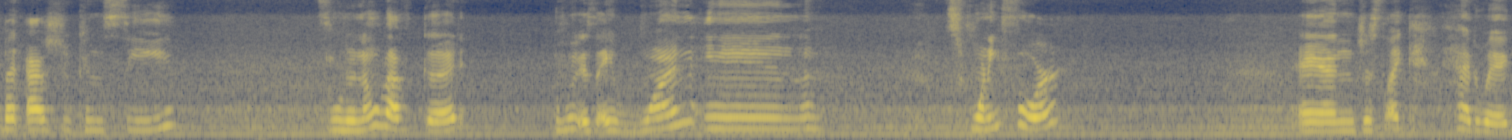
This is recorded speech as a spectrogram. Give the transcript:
but as you can see, it's Luna Lovegood, who is a 1 in 24. And just like Hedwig,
